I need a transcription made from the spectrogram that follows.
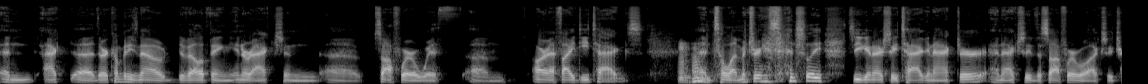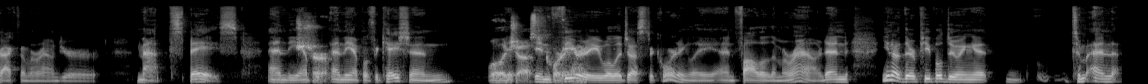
and act, uh, there are companies now developing interaction uh, software with um, RFID tags mm-hmm. and telemetry essentially. So you can actually tag an actor and actually the software will actually track them around your mapped space. And the ampl- and the amplification will adjust in theory will adjust accordingly and follow them around. And you know there are people doing it to and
